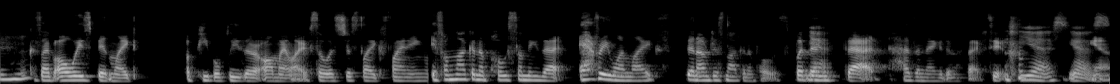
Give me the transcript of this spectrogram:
Mhm. Cause I've always been like a people pleaser all my life. So it's just like finding if I'm not going to post something that everyone likes, then I'm just not going to post. But then Yeah. that has a negative effect too. Yes, yes. Yeah.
